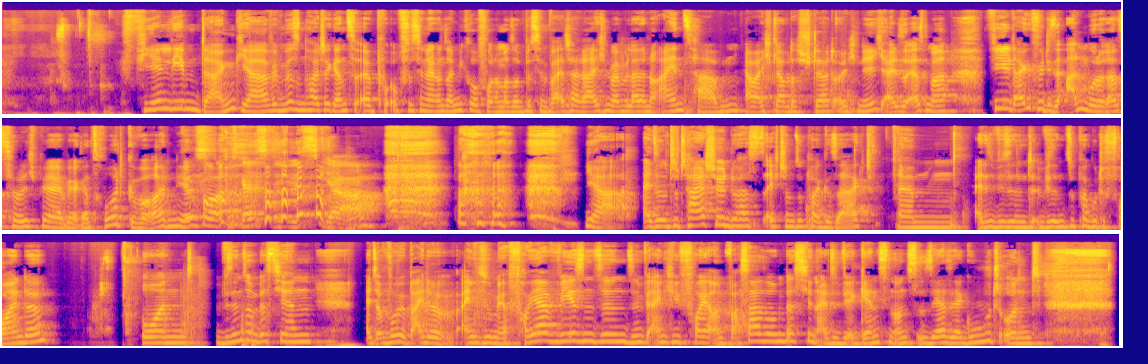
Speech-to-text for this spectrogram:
Vielen lieben Dank. Ja, wir müssen heute ganz äh, professionell unser Mikrofon immer so ein bisschen weiterreichen, weil wir leider nur eins haben. Aber ich glaube, das stört euch nicht. Also erstmal vielen Dank für diese Anmoderation. Ich bin ja wieder ganz rot geworden hier vor. Das ist ganz süß, ja. ja, also total schön. Du hast es echt schon super gesagt. Ähm, also wir sind, wir sind super gute Freunde. Und wir sind so ein bisschen, also obwohl wir beide eigentlich so mehr Feuerwesen sind, sind wir eigentlich wie Feuer und Wasser so ein bisschen. Also wir ergänzen uns sehr, sehr gut. Und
